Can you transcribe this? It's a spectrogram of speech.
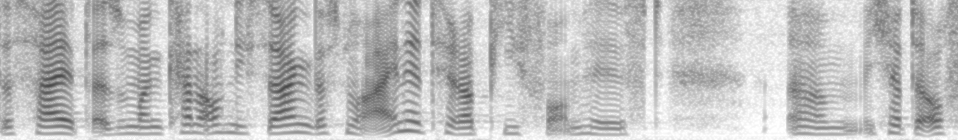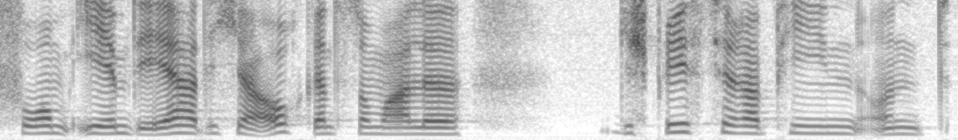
deshalb, also man kann auch nicht sagen, dass nur eine Therapieform hilft. Ähm, ich hatte auch vorm EMDR hatte ich ja auch ganz normale Gesprächstherapien und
